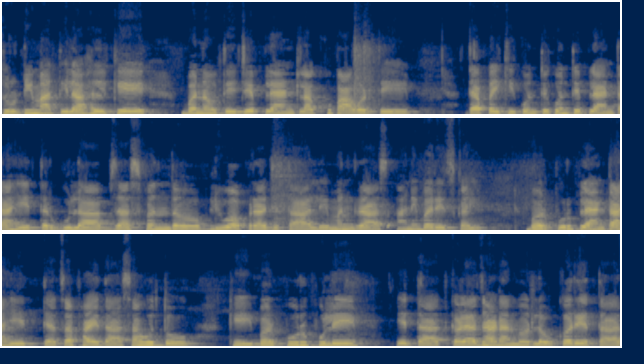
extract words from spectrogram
तुरटी मातीला हलके बनवते जे प्लॅन्टला खूप आवडते. त्यापैकी कोणते कोणते प्लॅन्ट आहेत? तर गुलाब जास्वंद ब्ल्यू अपराजिता लेमन ग्रास आणि बरेच काही. भरपूर प्लॅन्ट आहेत. त्याचा फायदा असा होतो की भरपूर फुले येतात कळ्या झाडांवर लवकर येतात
